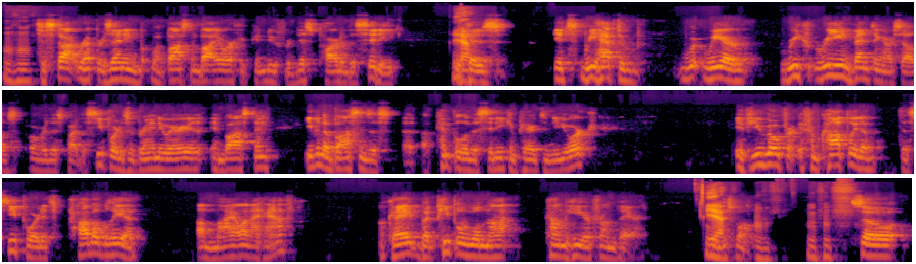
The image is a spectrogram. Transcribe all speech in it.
mm-hmm. to start representing what Boston Body Worker can do for this part of the city. Yeah. Because it's, we have to, we are re- reinventing ourselves over this part. The Seaport is a brand new area in Boston. Even though Boston's a, a pimple of a city compared to New York, if you go from, from Copley to the Seaport, it's probably a a mile and a half. Okay, but people will not come here from there. Yeah. Mm-hmm. mm-hmm. So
